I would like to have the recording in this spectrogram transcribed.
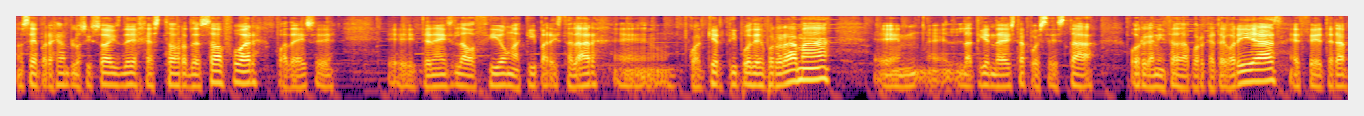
No sé, por ejemplo, si sois de gestor de software, podéis... Eh, eh, tenéis la opción aquí para instalar cualquier tipo de programa. La tienda esta pues está organizada por categorías, etcétera,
